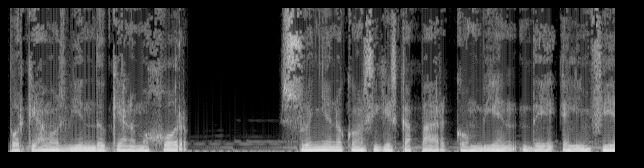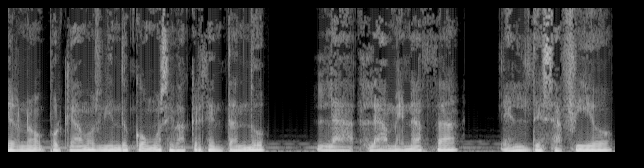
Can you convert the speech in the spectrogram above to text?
porque vamos viendo que a lo mejor sueño no consigue escapar con bien del el infierno porque vamos viendo cómo se va acrecentando la, la amenaza, el desafío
